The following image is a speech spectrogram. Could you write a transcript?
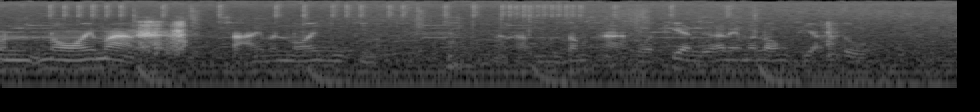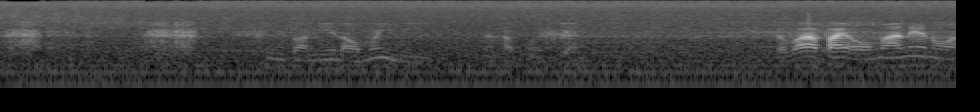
มันน้อยมาก สายมันน้อยจริงๆนะครับ มันต้องหาหัวเทียนหรืออะไรมาลองเสียบดูซึ่งตอนนี้เราไม่มีนะครับหัวเทียน แต่ว่าไฟออกมาแน่นอน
